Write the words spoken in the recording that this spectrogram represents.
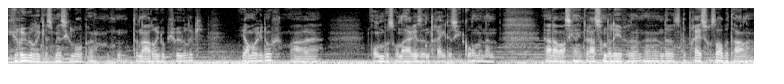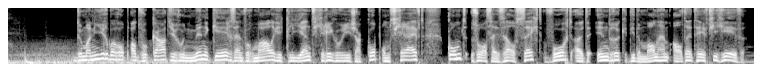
gruwelijk is misgelopen. De nadruk op gruwelijk, jammer genoeg. Maar uh, onbezonnen ergens in terecht is gekomen. En ja, daar waarschijnlijk de rest van de leven uh, de, de prijs voor zal betalen. De manier waarop advocaat Jeroen Minnekeer zijn voormalige cliënt Gregory Jacob omschrijft, komt, zoals hij zelf zegt, voort uit de indruk die de man hem altijd heeft gegeven.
